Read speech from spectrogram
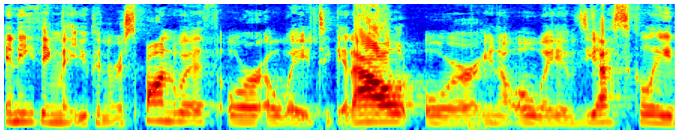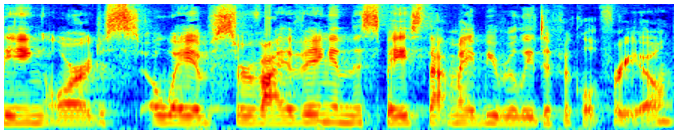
anything that you can respond with or a way to get out or, you know, a way of de escalating or just a way of surviving in this space that might be really difficult for you.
